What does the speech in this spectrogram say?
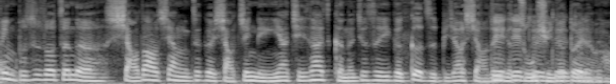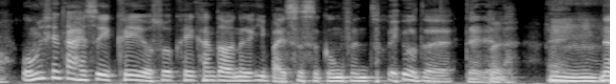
并不是说真的小到像这个小精灵一样，其实他可能就是一个个子比较小的一个族群就对了哈。。我们现在还是可以有时候可以看到那个一百四十公分左右的的人啊。哎嗯嗯那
